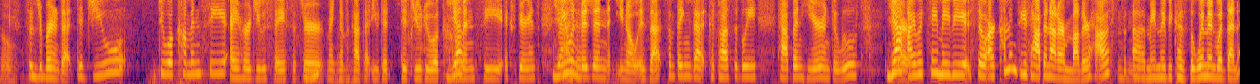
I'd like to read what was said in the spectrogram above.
Oh. Sister Bernadette, did you do a come and see? I heard you say, Sister mm-hmm. Magnificat, that you did. Did you do a come yep. and see experience? Yeah, do you envision, you know, is that something that could possibly happen here in Duluth? Yeah, I would say maybe. So our come and sees happen at our mother house, mm-hmm. uh, mainly because the women would then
